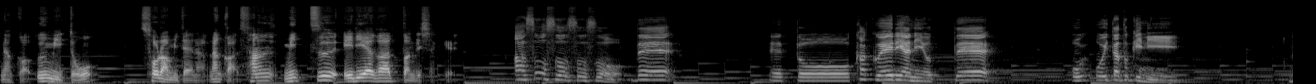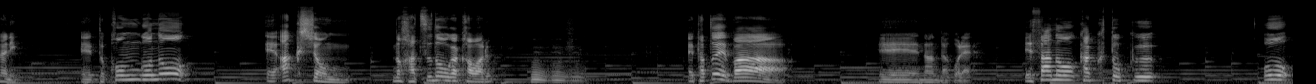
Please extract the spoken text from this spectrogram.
なんか海と空みたいな、なんか3、三つエリアがあったんでしたっけ？あそうそうそうそう。でえっと各エリアによってお置いた時に何？えっと今後のえアクションの発動が変わる。うんうん。え例えばえーなんだこれ。餌の獲得を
